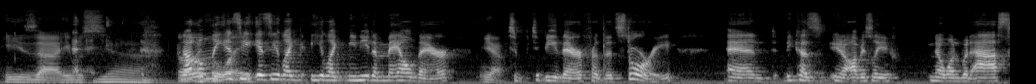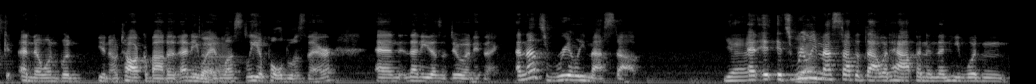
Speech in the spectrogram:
He's uh he was Yeah. not Oh, only is he is he like he like you need a male there yeah. to, to be there for the story and because you know obviously no one would ask and no one would you know talk about it anyway No. unless leopold was there and then he doesn't do anything and that's really messed up Yeah. and it, it's really Yeah. messed up that that would happen and then he wouldn't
